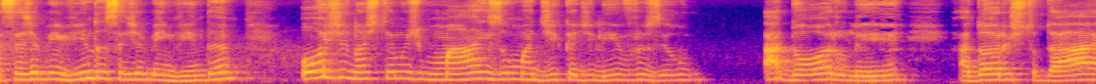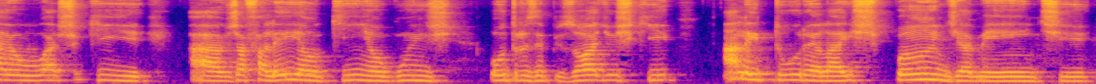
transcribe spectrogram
seja bem-vindo, seja bem-vinda. Hoje nós temos mais uma dica de livros. Eu adoro ler, adoro estudar. Eu acho que ah, já falei aqui em alguns outros episódios que a leitura ela expande a mente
